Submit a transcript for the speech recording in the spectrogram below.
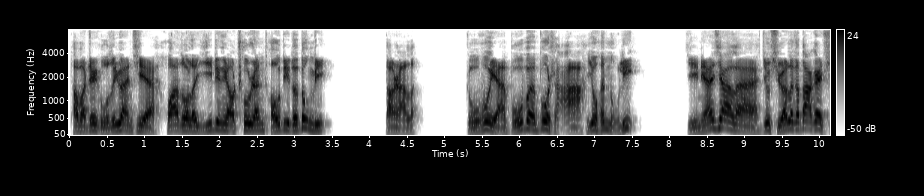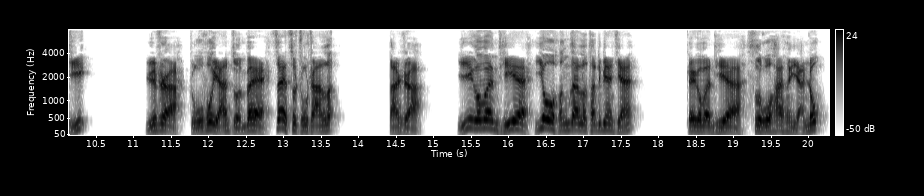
他把这股子怨气化作了一定要出人头地的动力。当然了，主父偃不笨不傻，又很努力，几年下来就学了个大概齐。于是，主父偃准备再次出山了，但是一个问题又横在了他的面前。这个问题似乎还很严重，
